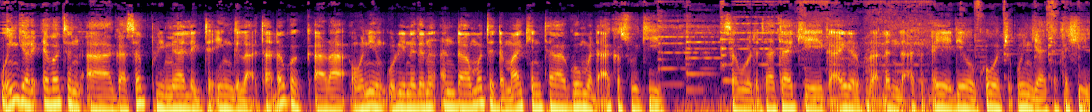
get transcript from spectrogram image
Kungiyar everton a gasar premier league ta ingila ta ɗaukar ƙara a wani yunkuri na ganin an dawo mata da makinta goma da aka soke. Saboda ta take ka'idar kuɗaɗen da aka kayyade wa kowace ƙungiya ta kashe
